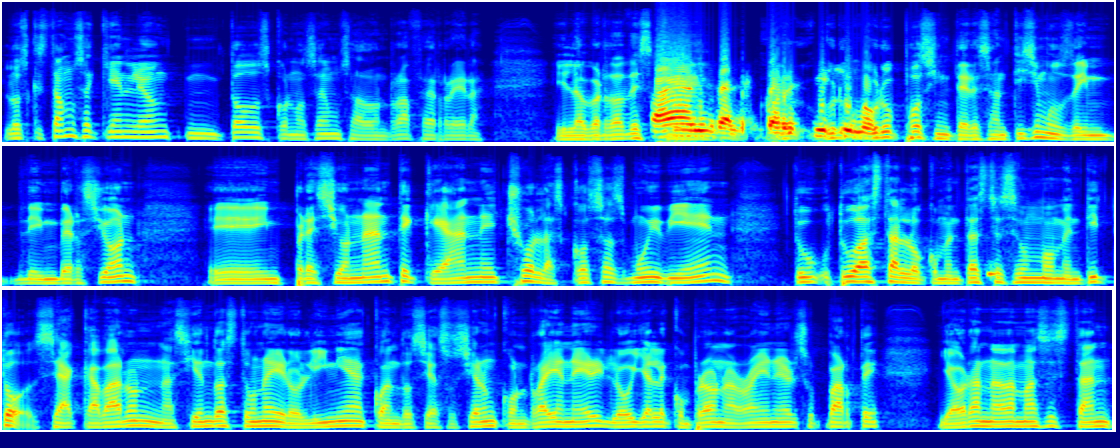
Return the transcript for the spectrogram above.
los que estamos aquí en León mm, todos conocemos a don Rafa Herrera. Y la verdad es que grupos interesantísimos de, inversión eh, impresionante que han hecho las cosas muy bien. Tú, tú hasta lo comentaste hace un momentito, se acabaron haciendo hasta una aerolínea cuando se asociaron con Ryanair y luego ya le compraron a Ryanair su parte y ahora nada más están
